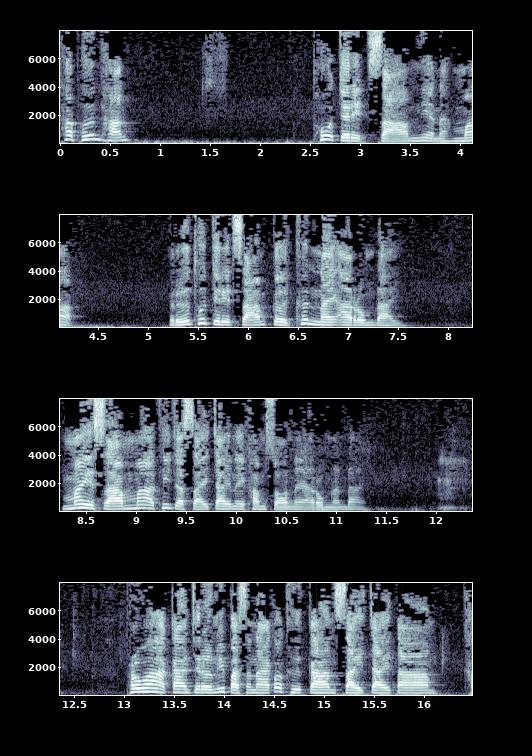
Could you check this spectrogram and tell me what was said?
ถ้าพื้นฐาน ทุจริตสามเนี่ยนะมาก หรือทุจริตสามเกิดขึ้นในอารมณ์ใด ไม่สามารถที่จะใส่ใจในคำสอนในอารมณ์นั้นได้ เพราะว่าการเจริญวิปัสสนาก็คือการใส่ใจตามค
